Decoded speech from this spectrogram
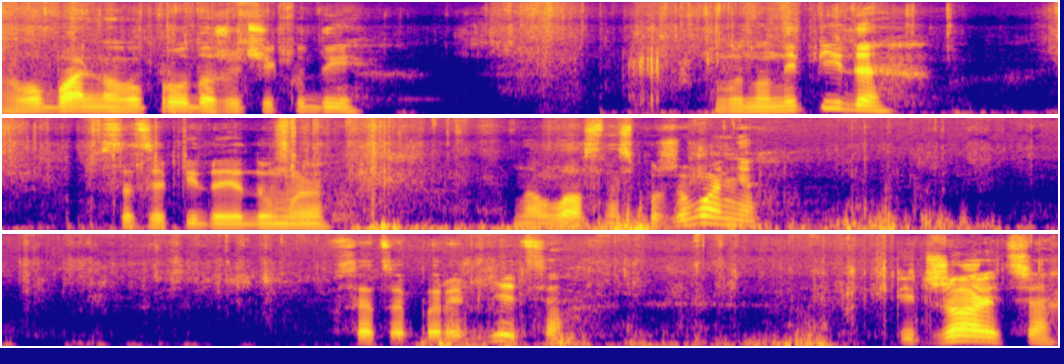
глобального продажу чи куди воно не піде. Все це піде, я думаю, на власне споживання. Все це переб'ється піджариться.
